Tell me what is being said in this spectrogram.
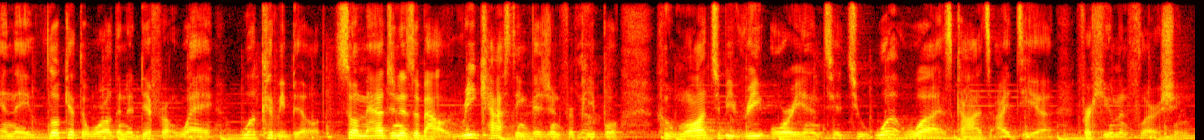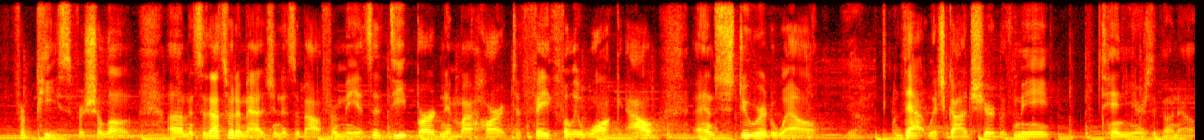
and they look at the world in a different way? What could we build? So imagine is about recasting vision for people who want to be reoriented to what was god's idea for human flourishing for peace for shalom um, and so that's what imagine is about for me it's a deep burden in my heart to faithfully walk out and steward well Yeah. that which god shared with me 10 years ago now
